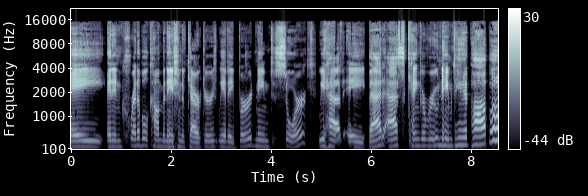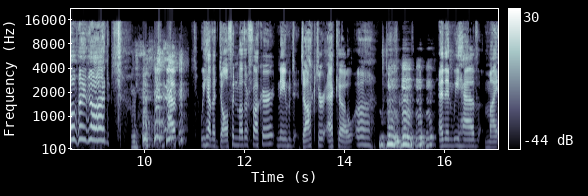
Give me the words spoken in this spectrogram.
a an incredible combination of characters. We have a bird named Soar. We have a badass kangaroo named Hip Hop. Oh my god. have- We have a dolphin motherfucker named Dr. Echo. And then we have my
